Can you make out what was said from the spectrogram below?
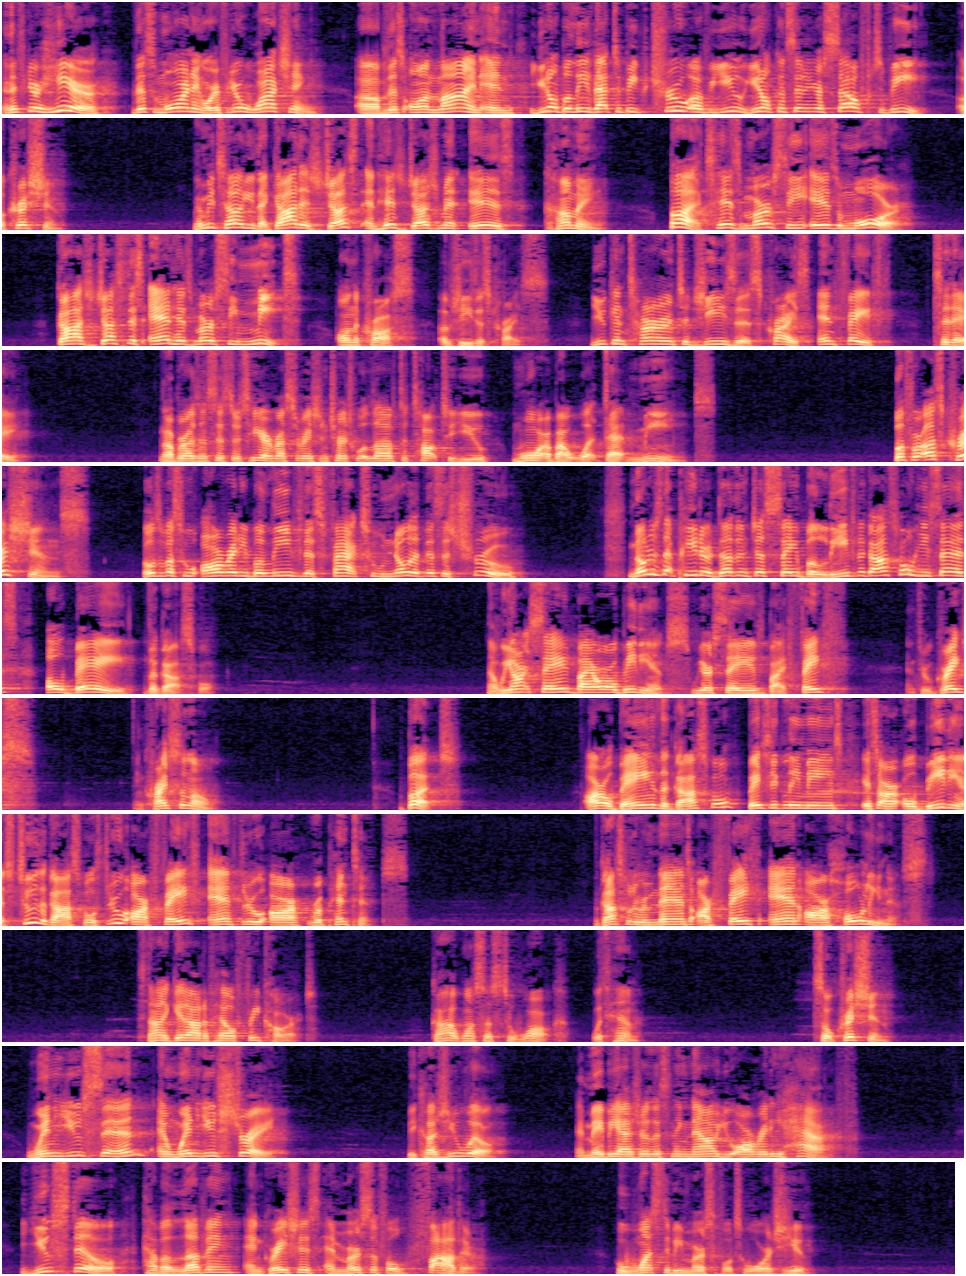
And if you're here this morning or if you're watching uh, this online and you don't believe that to be true of you, you don't consider yourself to be a Christian. Let me tell you that God is just and his judgment is coming, but his mercy is more. God's justice and his mercy meet on the cross of Jesus Christ. You can turn to Jesus Christ in faith today. Now, brothers and sisters here at Restoration Church would love to talk to you more about what that means. But for us Christians, those of us who already believe this fact, who know that this is true, notice that Peter doesn't just say believe the gospel, he says obey the gospel. Now, we aren't saved by our obedience, we are saved by faith and through grace in Christ alone. But our obeying the gospel basically means it's our obedience to the gospel through our faith and through our repentance. The gospel demands our faith and our holiness. It's not a get out of hell free card. God wants us to walk with Him. So, Christian, when you sin and when you stray, because you will, and maybe as you're listening now, you already have, you still have a loving and gracious and merciful Father who wants to be merciful towards you.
